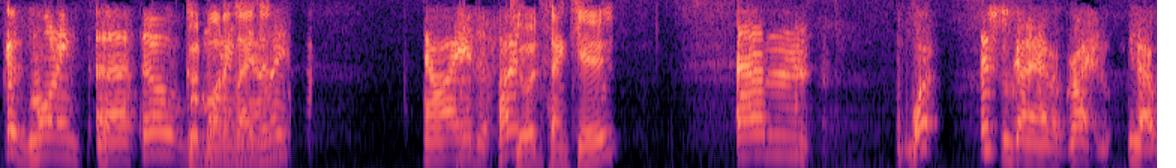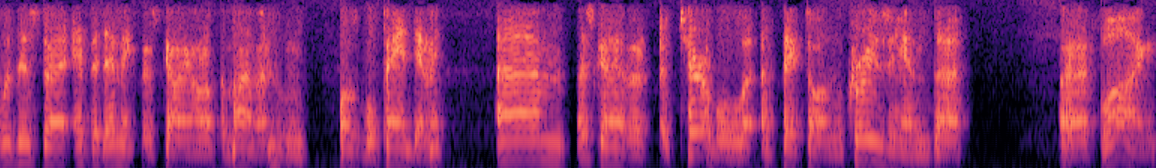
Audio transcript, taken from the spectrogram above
Good morning, uh, Phil. Good, Good morning, morning Leighton. How are you, folks? Good, thank you. Um, what this is going to have a great, you know, with this uh, epidemic that's going on at the moment, possible pandemic. Um, it's going to have a, a terrible effect on cruising and uh, uh, flying,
